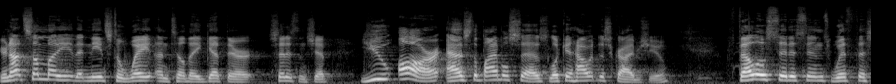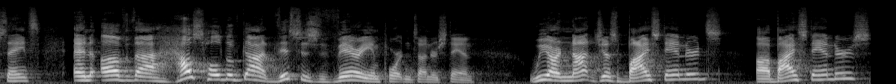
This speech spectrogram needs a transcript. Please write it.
You're not somebody that needs to wait until they get their citizenship. You are, as the Bible says, look at how it describes you, fellow citizens with the saints and of the household of God. This is very important to understand. We are not just bystanders, uh, bystanders.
